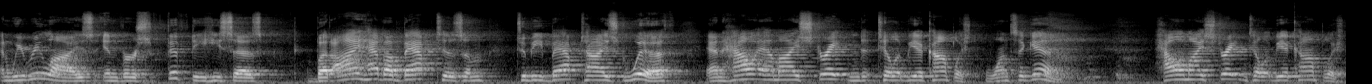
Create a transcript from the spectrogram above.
and we realize in verse 50, he says, But I have a baptism to be baptized with, and how am I straitened till it be accomplished? Once again, how am I straitened till it be accomplished?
